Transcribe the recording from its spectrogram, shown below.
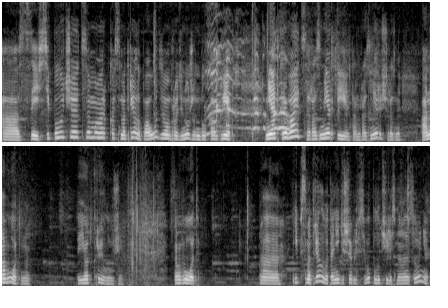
А, Сесси, получается, марка. Смотрела по отзывам, вроде нужен был комплект. Не открывается размер L, там размер еще. А она вот она. Ты ее открыла уже. Вот. А, И посмотрела, вот они дешевле всего получились на Озоне.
